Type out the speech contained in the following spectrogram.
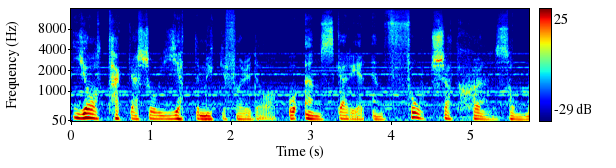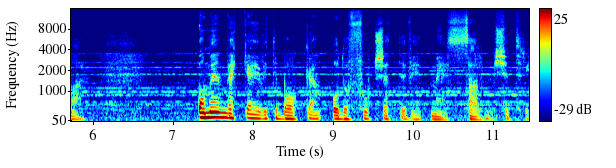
jag tackar så jättemycket för idag och önskar er en fortsatt skön sommar. Om en vecka är vi tillbaka och då fortsätter vi med psalm 23.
